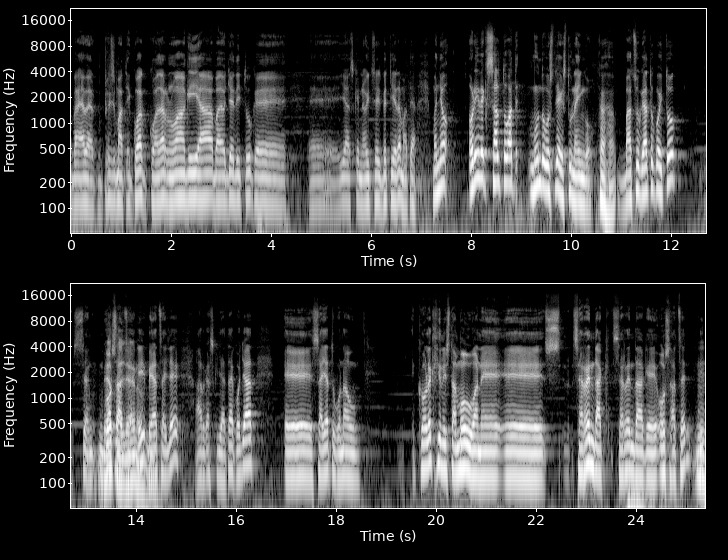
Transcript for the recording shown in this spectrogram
bai, a ber, prismatikoak, kuadernoa, gia, bai, oie dituk, e, e, ia azken oitzeiz beti eramatea. Baina hori dek salto bat mundu guztiak ez du nahingo. Aha. Batzuk gehatuko ituk, zen, Behatzaile, gozatzeak, no? behatzaile, argazkiateako jat, e, saiatuko nau, kolekzionista moduan e, e, zerrendak, zerrendak e, osatzen. Ni-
